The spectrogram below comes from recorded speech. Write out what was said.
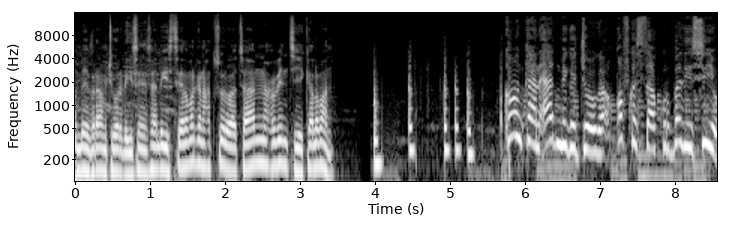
dambe ee barnamijka wara dhegeysanaysaan dhegeystayaal markan waxaad ku soo xubintii kalamaan koonkan aadmiga jooga qof kastaa kurbadiisiyo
